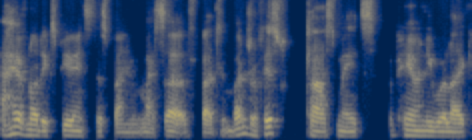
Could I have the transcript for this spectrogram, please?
i have not experienced this by myself but a bunch of his classmates apparently were like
